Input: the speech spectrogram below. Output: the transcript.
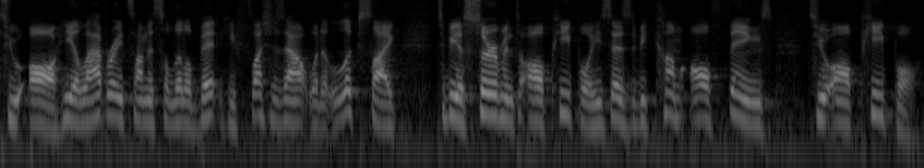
to all. He elaborates on this a little bit. He fleshes out what it looks like to be a servant to all people. He says to become all things to all people.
